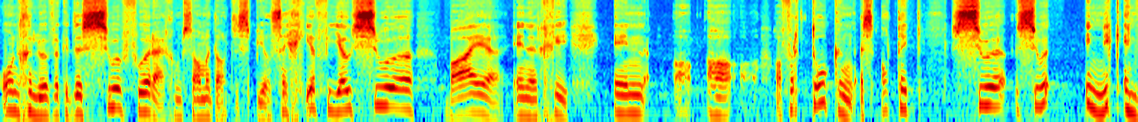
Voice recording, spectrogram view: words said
ongelooflik. Dit is so voorreg om saam met haar te speel. Sy gee vir jou so baie energie en haar haar vertolking is altyd so so uniek en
